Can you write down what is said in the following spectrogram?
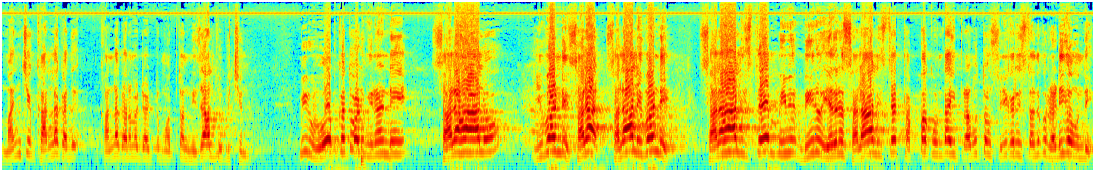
మంచి కళ్ళకు అది కళ్ళ కనబడేటట్టు మొత్తం నిజాలు చూపించింది. మీరు ఓపికతోడు వినండి సలహాలు ఇవ్వండి సలహా సలహాలు ఇవ్వండి. సలహాలు ఇస్తే మీ- మీరు ఏదైనా సలహాలు ఇస్తే తప్పకుండా ఈ ప్రభుత్వం స్వీకరిస్తేందుకు రెడీగా ఉంది.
